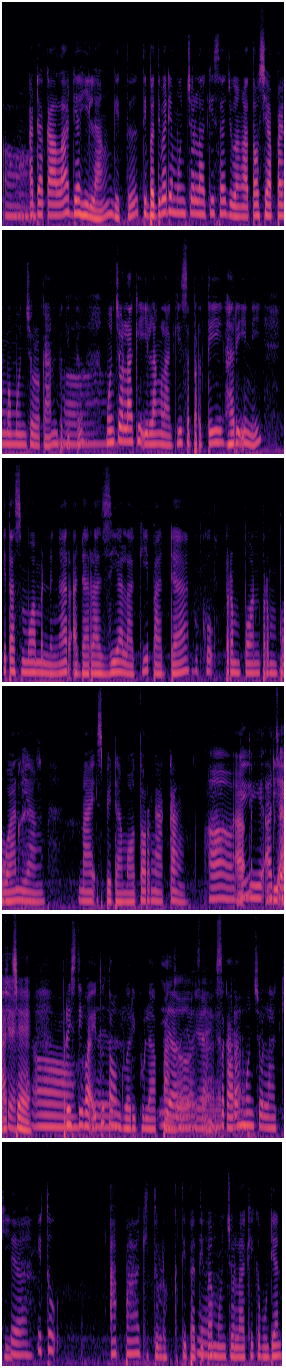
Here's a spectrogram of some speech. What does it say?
Oh. Ada kala dia hilang gitu, tiba-tiba dia muncul lagi. Saya juga nggak tahu siapa yang memunculkan begitu. Oh. Muncul lagi, hilang lagi. Seperti hari ini kita semua mendengar ada razia lagi pada perempuan-perempuan oh, yang naik sepeda motor ngakang. Oh, uh, di, di Aceh. Aceh. Oh, Peristiwa iya, itu iya. tahun 2008. Iya, iya, Sekarang muncul lagi. Iya. Itu apa gitu loh tiba-tiba yeah. muncul lagi kemudian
